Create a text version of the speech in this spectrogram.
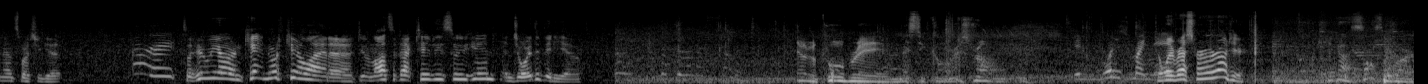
that's what you get. All right. So here we are in Canton, North Carolina, doing lots of activities this weekend. Enjoy the video. El Pobre Mexican Restaurant. What is my name? The only restaurant around here. They got a salsa bar.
